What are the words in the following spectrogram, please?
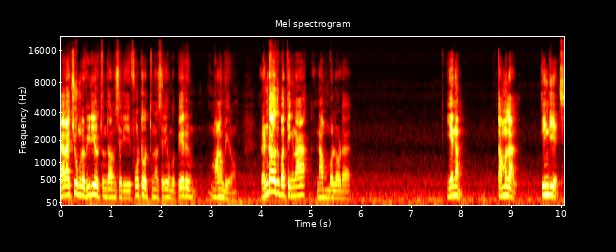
யாராச்சும் உங்களை வீடியோ எடுத்திருந்தாலும் சரி ஃபோட்டோ எடுத்திருந்தாலும் சரி உங்கள் பேர் மானம் போயிடும் ரெண்டாவது பார்த்தீங்கன்னா நம்மளோட இனம். தமிழால். இந்தியன்ஸ்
